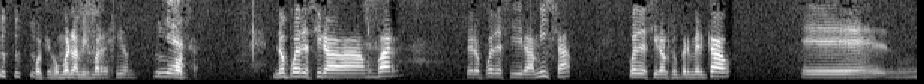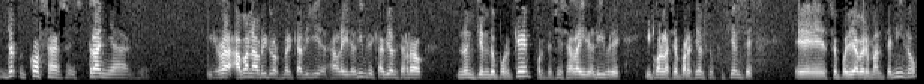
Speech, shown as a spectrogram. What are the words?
porque como es la misma región, cosas. No puedes ir a un bar, pero puedes ir a misa, puedes ir a un supermercado, eh, cosas extrañas. Y van a abrir los mercadillos al aire libre que habían cerrado, no entiendo por qué, porque si es al aire libre y con la separación suficiente eh, se podía haber mantenido.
